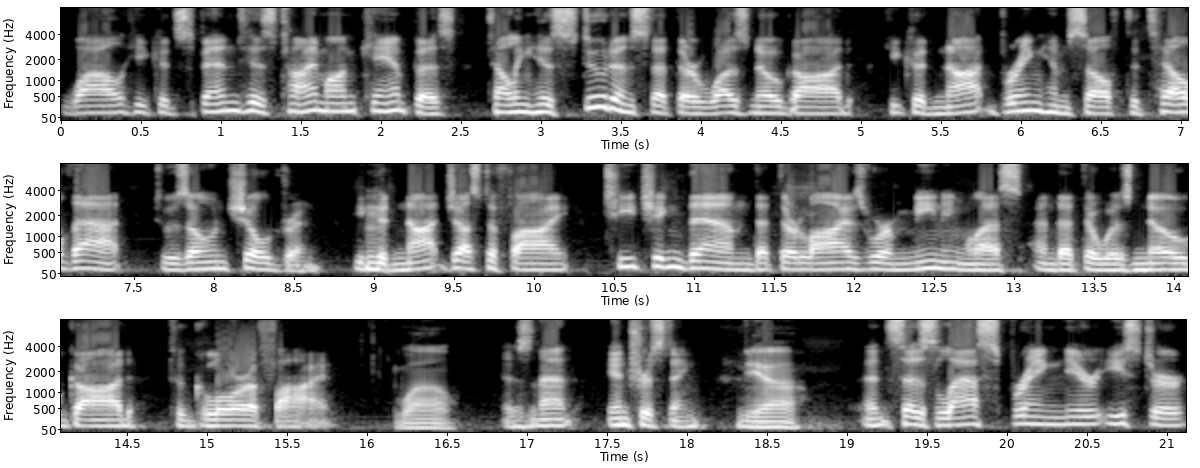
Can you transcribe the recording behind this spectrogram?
while he could spend his time on campus telling his students that there was no God, he could not bring himself to tell that to his own children. He hmm. could not justify teaching them that their lives were meaningless and that there was no God to glorify. Wow. Isn't that interesting? Yeah. And says last spring near Easter,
